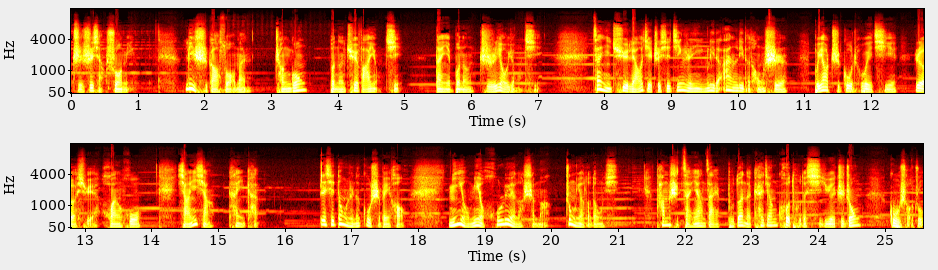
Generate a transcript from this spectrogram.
只是想说明，历史告诉我们，成功不能缺乏勇气，但也不能只有勇气。在你去了解这些惊人盈利的案例的同时，不要只顾着为其热血欢呼，想一想，看一看，这些动人的故事背后，你有没有忽略了什么重要的东西？他们是怎样在不断的开疆扩土的喜悦之中固守住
